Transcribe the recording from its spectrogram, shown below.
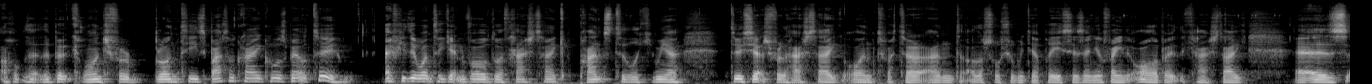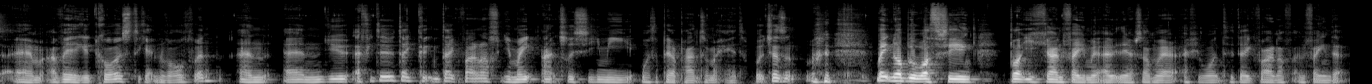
I hope that the book launch for Bronty's Battle Cry goes well too. If you do want to get involved with hashtag Pants to Leukemia, do search for the hashtag on Twitter and other social media places, and you'll find all about the hashtag. It is um, a very good cause to get involved with, and and you, if you do dig, dig far enough, you might actually see me with a pair of pants on my head, which isn't might not be worth seeing, but you can find me out there somewhere if you want to dig far enough and find it.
